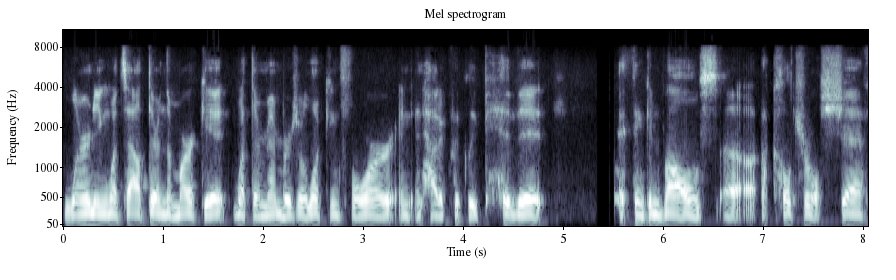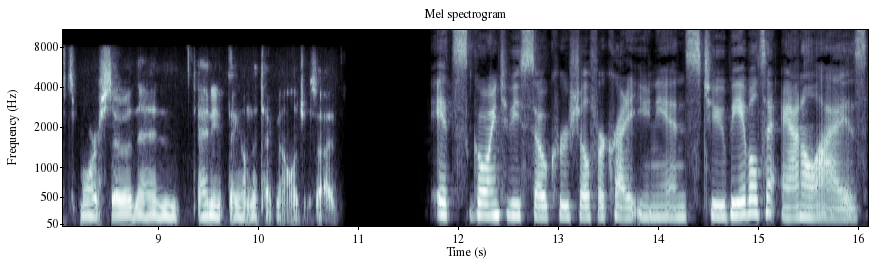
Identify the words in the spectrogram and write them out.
learning what's out there in the market, what their members are looking for, and, and how to quickly pivot, I think involves a, a cultural shift more so than anything on the technology side it's going to be so crucial for credit unions to be able to analyze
